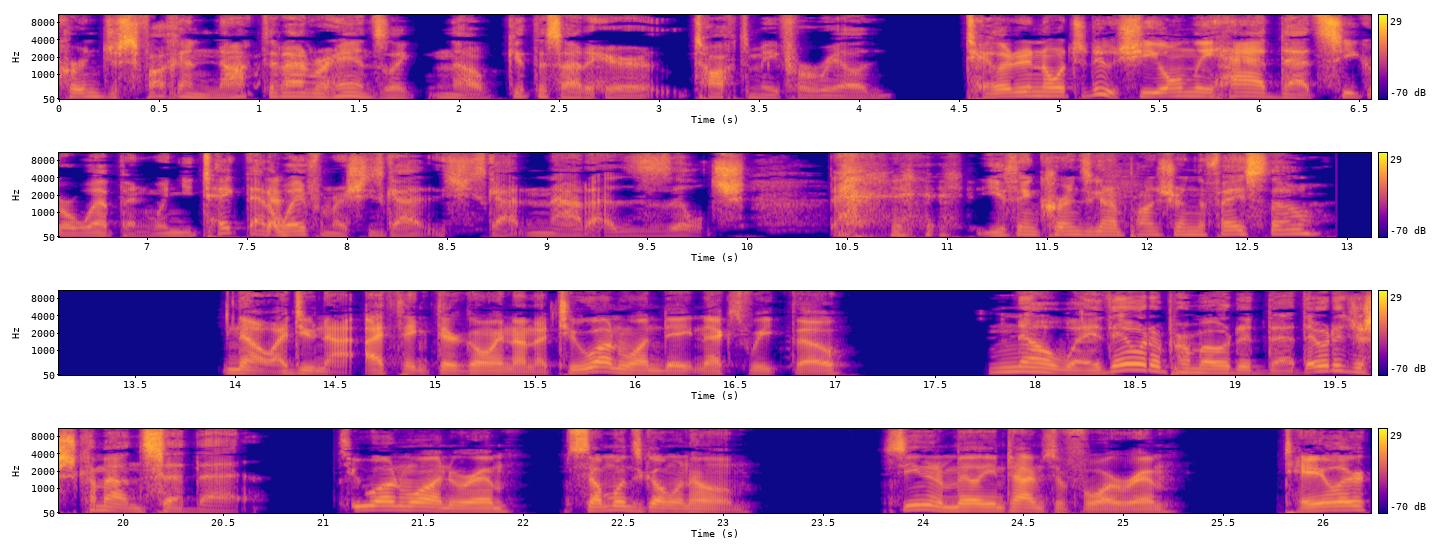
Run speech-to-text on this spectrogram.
Corinne just fucking knocked it out of her hands, like, "No, get this out of here. Talk to me for real." And Taylor didn't know what to do. She only had that secret weapon. When you take that Yeah. away from her, she's got she's got nada zilch. you think Corinne's gonna punch her in the face though? No, I do not. I think they're going on a two on one date next week, though. No way. They would have promoted that. They would have just come out and said that. Two on one, Rim. Someone's going home. Seen it a million times before, Rim. Taylor,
